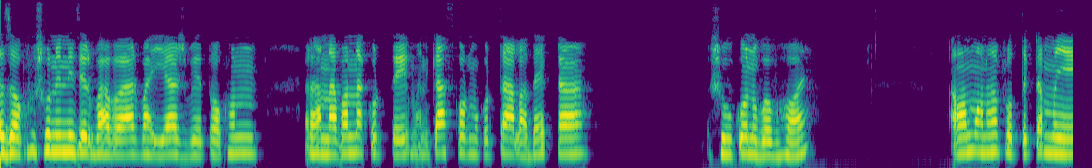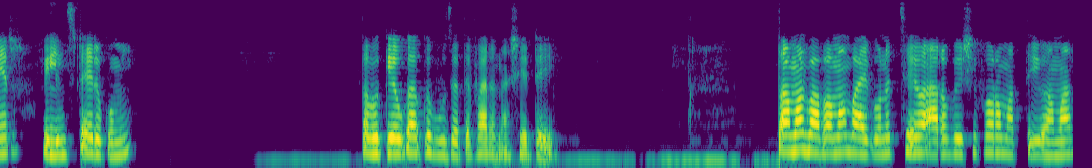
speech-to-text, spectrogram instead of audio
তো যখন শুনি নিজের বাবা আর ভাইয়া আসবে, তখন রান্না বান্না করতে মানে কাজকর্ম করতে আলাদা একটা সুখ অনুভব হয়। আমার মনে হয় প্রত্যেকটা মেয়ের ফিলিংসটা এরকমই। তবে কেউ কাউকে বুঝাতে পারে না, সেটাই। তো আমার বাবা মা ভাই বোনের চেয়েও আরও বেশি পরমাত্মীয় আমার।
